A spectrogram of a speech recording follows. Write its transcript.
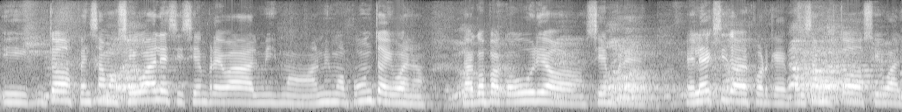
y todos pensamos iguales y siempre va al mismo, al mismo punto y bueno, la Copa Cogurio siempre el éxito es porque pensamos todos igual.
